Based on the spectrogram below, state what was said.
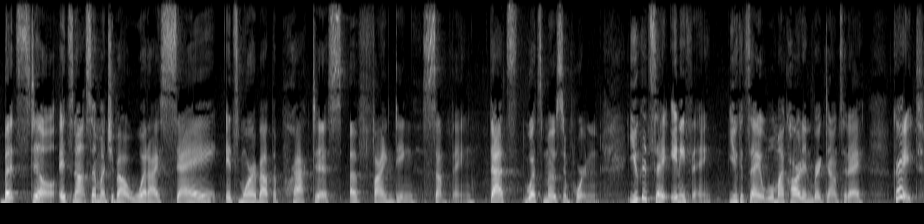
But still, it's not so much about what I say, it's more about the practice of finding something. That's what's most important. You could say anything. You could say, Well, my car didn't break down today. Great.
